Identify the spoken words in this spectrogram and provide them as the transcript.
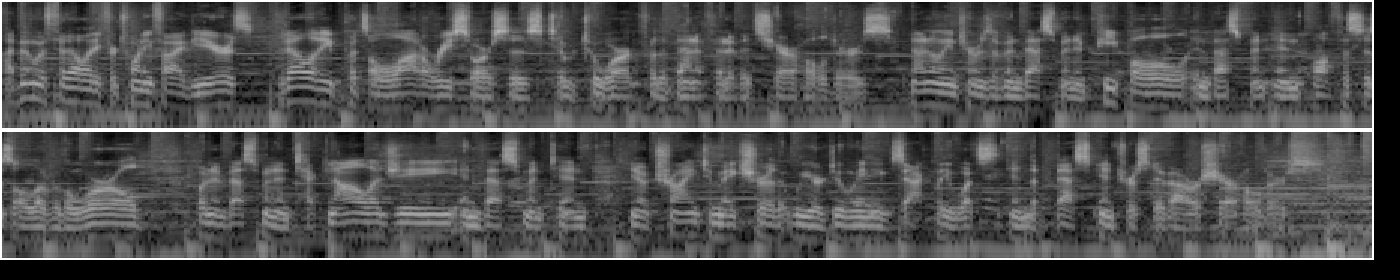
I've been with Fidelity for 25 years. Fidelity puts a lot of resources to, to work for the benefit of its shareholders, not only in terms of investment in people, investment in offices all over the world, but investment in technology, investment in you know, trying to make sure that we are doing exactly what's in the best interest of our shareholders.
